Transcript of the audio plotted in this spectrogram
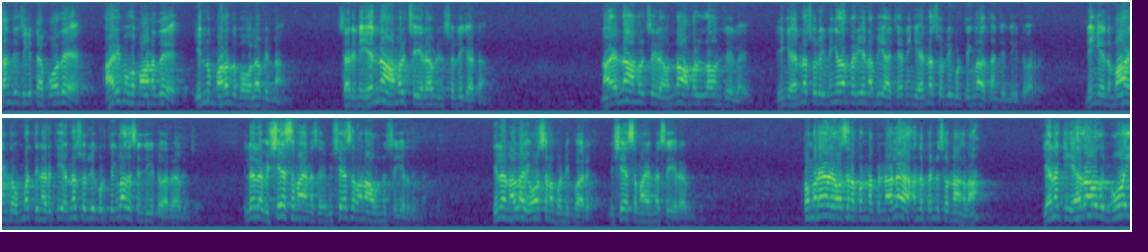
சந்திச்சுக்கிட்ட போது அறிமுகமானது இன்னும் மறந்து போகல அப்படின்னாங்க. சரி நீ என்ன அமல் செய்யற அப்படின்னு சொல்லி கேட்டாங்க. நான் என்ன அமல் செய்யறேன் ஒன்னும் அமல் தான் செய்யலை. நீங்க என்ன சொல்லி நீங்க தான் பெரிய நபியாச்சே நீங்க என்ன சொல்லி கொடுத்தீங்களோ அதை தான் செஞ்சுக்கிட்டு வர்றேன். நீங்க இந்த மா இந்த உம்மத்தினருக்கு என்ன சொல்லி கொடுத்தீங்களோ அதை செஞ்சுக்கிட்டு வர்றேன் அப்படின்னு சொல்லி. இல்ல இல்ல விசேஷமா என்ன செய்ய விசேஷமா நான் ஒன்றும் செய்யறது இல்லை இல்ல நல்லா யோசனை பண்ணிப்பாரு விசேஷமா என்ன செய்யற அப்படின்னு. ரொம்ப நேரம் யோசனை பண்ண பின்னால அந்த பெண்ணு சொன்னாங்களாம் எனக்கு ஏதாவது நோய்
